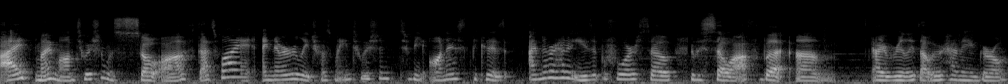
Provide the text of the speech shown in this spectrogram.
I my mom tuition was so off. That's why I never really trust my intuition to be honest because I've never had to use it before so it was so off but um I really thought we were having a girl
